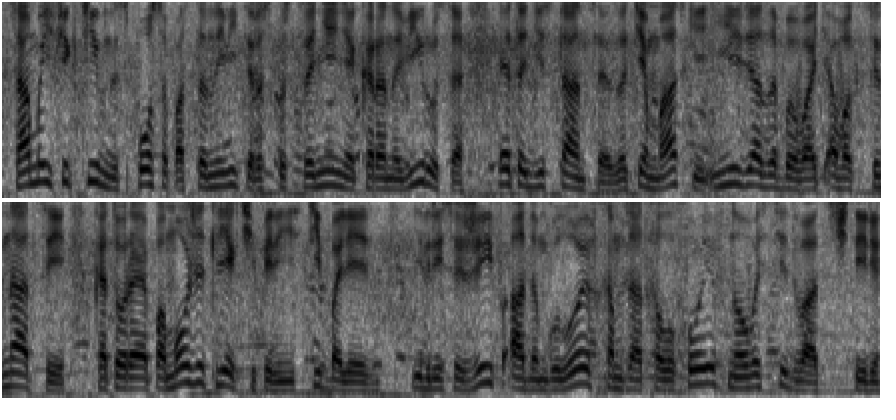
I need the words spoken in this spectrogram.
Самый эффективный способ остановить распространение коронавируса – это дистанция, затем маски и нельзя забывать о вакцинации, которая поможет легче перенести болезнь. Идрис Ижиев, Адам Гулоев, Хамзат Халухоев, Новости 24.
